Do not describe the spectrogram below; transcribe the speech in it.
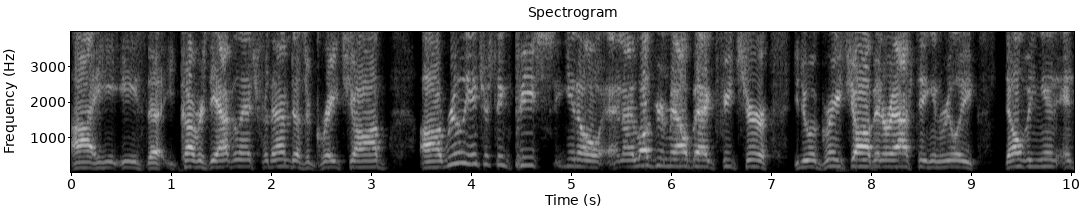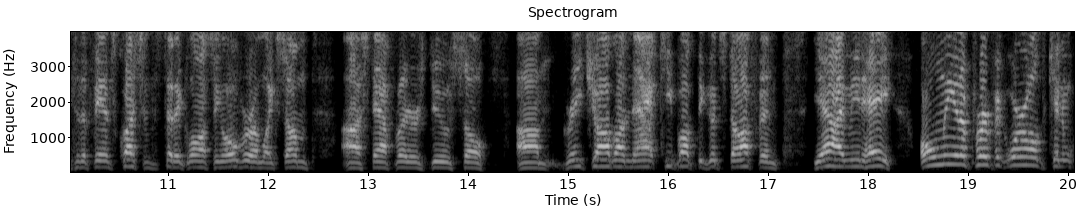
Uh, he, he's the he covers the Avalanche for them, does a great job. Uh, really interesting piece, you know, and I love your mailbag feature. You do a great job interacting and really delving in into the fans' questions instead of glossing over them like some uh, staff writers do. So, um, great job on that. Keep up the good stuff. And yeah, I mean, hey, only in a perfect world can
